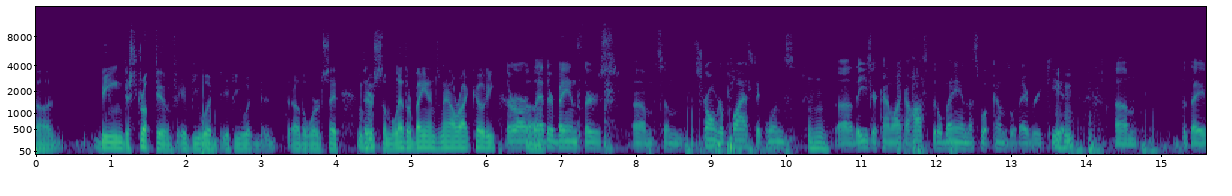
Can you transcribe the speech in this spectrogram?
uh, being destructive, if you would, if you would, uh, other words say, there's some leather bands now, right, Cody? There are leather bands. There's um, some stronger plastic ones. Mm-hmm. Uh, these are kind of like a hospital band. That's what comes with every kit. Um, but they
